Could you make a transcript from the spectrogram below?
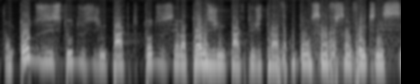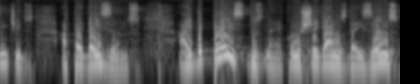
Então, todos os estudos de impacto, todos os relatórios de impacto de tráfego então, são, são feitos nesses sentidos, até 10 anos. Aí, depois, dos, né, quando chegar nos 10 anos,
